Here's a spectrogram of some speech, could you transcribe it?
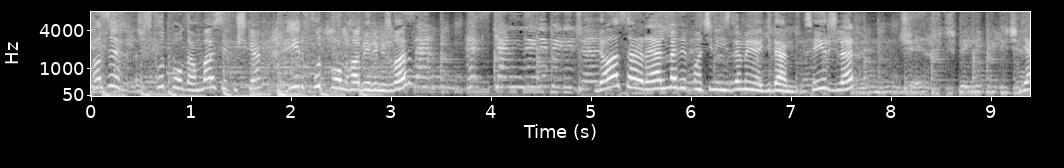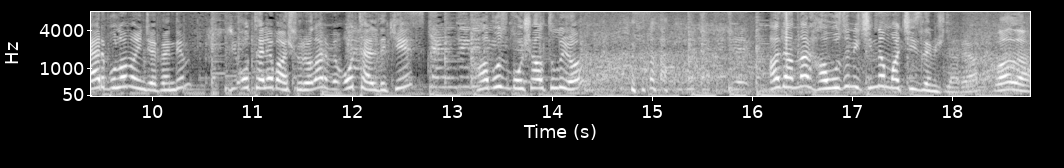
Hazır futboldan bahsetmişken bir futbol haberimiz var. Galatasaray Real Madrid maçını izlemeye giden seyirciler yer bulamayınca efendim bir otele başvuruyorlar ve oteldeki havuz boşaltılıyor. Adamlar havuzun içinde maçı izlemişler ya. Valla.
